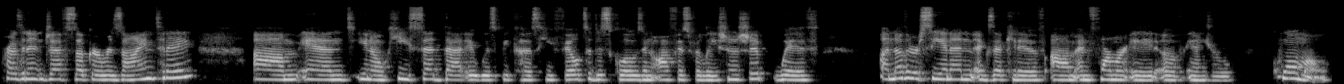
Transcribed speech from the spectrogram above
President Jeff Zucker resigned today. Um, and, you know, he said that it was because he failed to disclose an office relationship with another CNN executive um, and former aide of Andrew Cuomo.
